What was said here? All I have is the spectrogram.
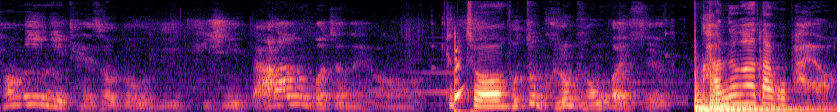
성인이 돼서도 이 귀신이 따라온 거잖아요. 그쵸. 보통 그런 경우가 있어요. 가능하다고 봐요.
